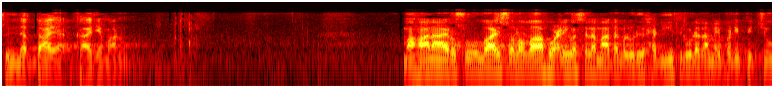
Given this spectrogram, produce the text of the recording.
സുന്നത്തായ കാര്യമാണ്. മഹാനായ റസൂള്ളി സ്വല്ലല്ലാഹു അലൈഹി വസല്ലമ തങ്ങൾ ഒരു ഹദീസിലൂടെ നമ്മെ പഠിപ്പിച്ചു.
